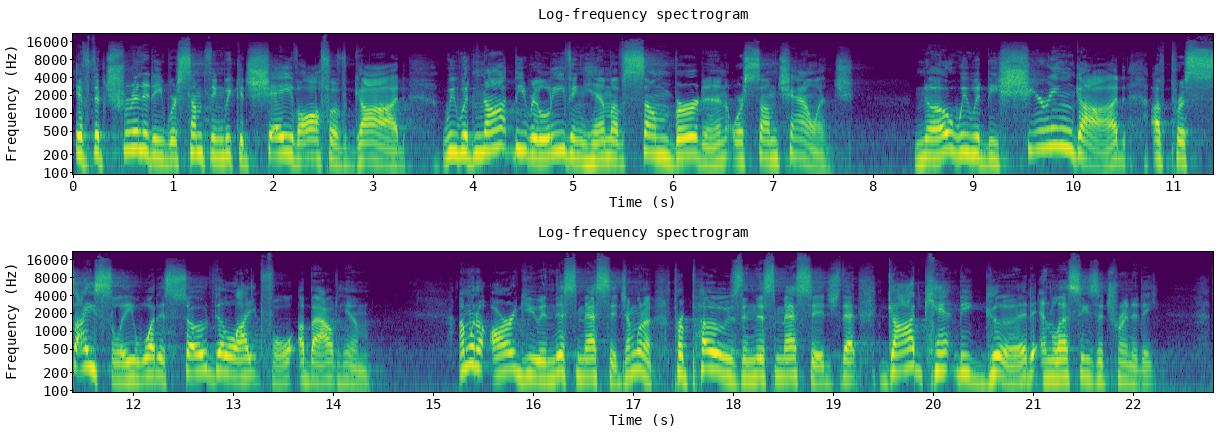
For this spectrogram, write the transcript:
If the Trinity were something we could shave off of God, we would not be relieving him of some burden or some challenge. No, we would be shearing God of precisely what is so delightful about him. I'm going to argue in this message, I'm going to propose in this message that God can't be good unless he's a Trinity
